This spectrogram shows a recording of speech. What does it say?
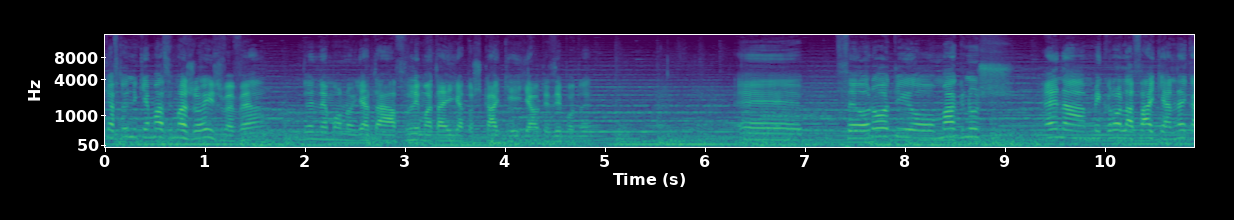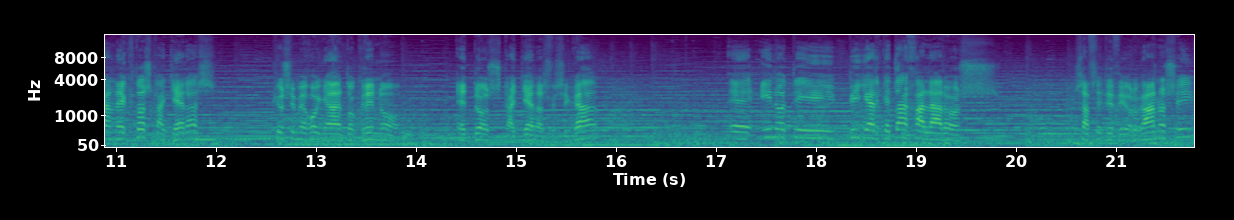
και αυτό είναι και μάθημα ζωής βέβαια δεν είναι μόνο για τα αθλήματα ή για το σκάκι ή για οτιδήποτε ε, θεωρώ ότι ο Μάγνους ένα μικρό λαθάκι αν έκανε εκτός κακέρας. Ποιος είμαι εγώ για να το κρίνω εντός κακέρας φυσικά. Ε, είναι ότι πήγε αρκετά χαλαρός σε αυτή τη διοργάνωση.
